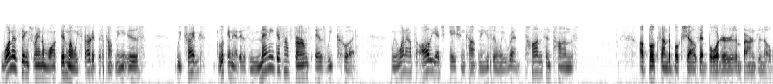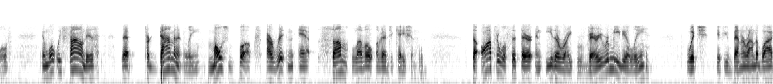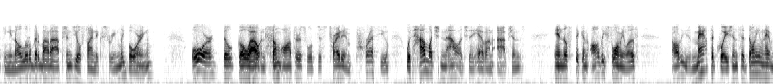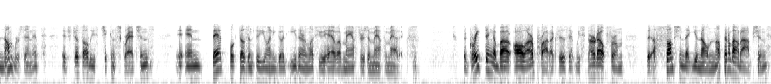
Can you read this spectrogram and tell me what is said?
One of the things Random Walk did when we started this company is we tried looking at as many different firms as we could. We went out to all the education companies and we read tons and tons of books on the bookshelves at Borders and Barnes and Nobles. And what we found is that predominantly most books are written at some level of education the author will sit there and either write very remedially, which, if you've been around the block and you know a little bit about options, you'll find extremely boring, or they'll go out and some authors will just try to impress you with how much knowledge they have on options, and they'll stick in all these formulas, all these math equations that don't even have numbers in it. It's just all these chicken scratchings, and that book doesn't do you any good either unless you have a master's in mathematics. The great thing about all our products is that we start out from the assumption that you know nothing about options,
